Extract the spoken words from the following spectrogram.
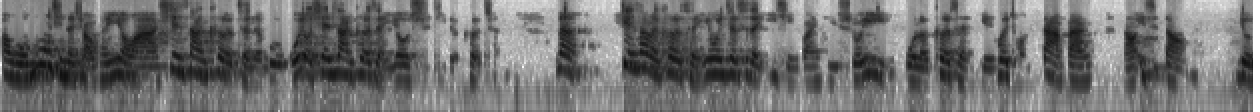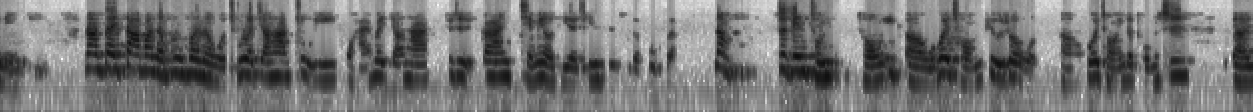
哦，我目前的小朋友啊，线上课程的部，我有线上课程也有实体的课程。那线上的课程，因为这次的疫情关系，所以我的课程也会从大班，然后一直到六年级。那在大班的部分呢，我除了教他注音，我还会教他就是刚刚前面有提的新字词的部分。那这边从从一呃，我会从譬如说我呃，我会从一个童诗，呃，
